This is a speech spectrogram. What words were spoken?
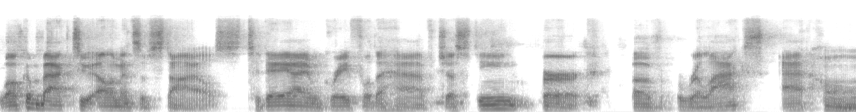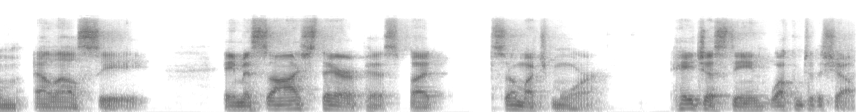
Welcome back to Elements of Stiles. Today, I am grateful to have Justine Burke of Relax at Home LLC a massage therapist, but so much more. Hey, Justine, welcome to the show.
